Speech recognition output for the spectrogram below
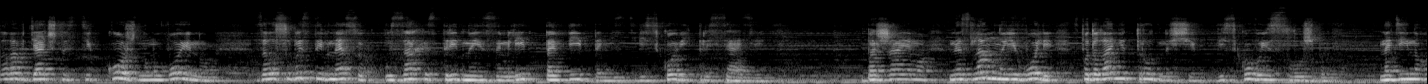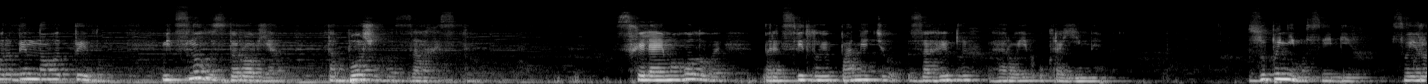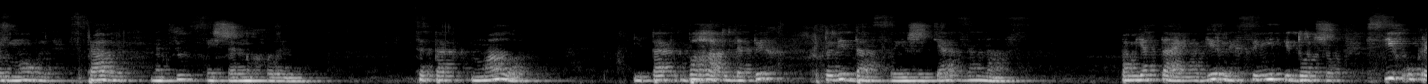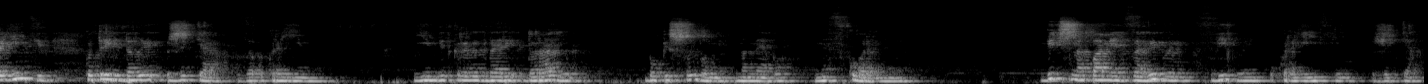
Слова вдячності кожному воїну за особистий внесок у захист рідної землі та відданість військовій присязі. Бажаємо незламної волі в подоланні труднощів військової служби, надійного родинного тилу, міцного здоров'я та Божого захисту. Схиляємо голови перед світлою пам'яттю загиблих героїв України. Зупинімо свій біг, свої розмови, справи на цю священну хвилину. Це так мало і так багато для тих, хто віддав своє життя за нас. Пам'ятаємо вірних синів і дочок, всіх українців, котрі віддали життя за Україну. Їм відкрили двері до раю, бо пішли вони на небо нескореними. Вічна пам'ять загиблим світлим українським життям.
